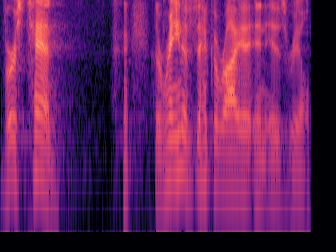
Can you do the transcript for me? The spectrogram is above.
Verse 10 the reign of Zechariah in Israel.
